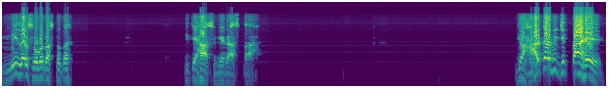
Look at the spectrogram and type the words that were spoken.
मी जर सोबत असतो तर? इतिहास वेगळा असता. जो हारकर भी जितता है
